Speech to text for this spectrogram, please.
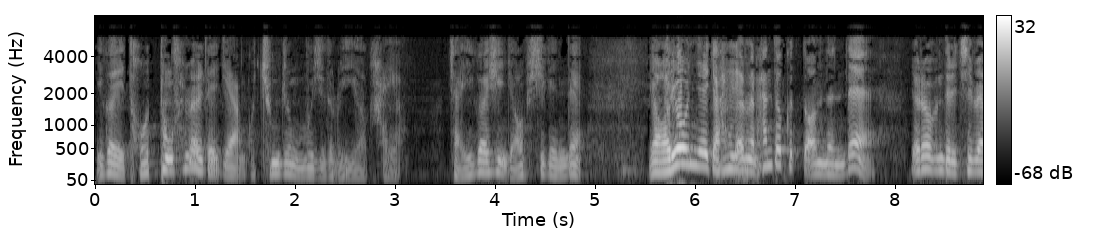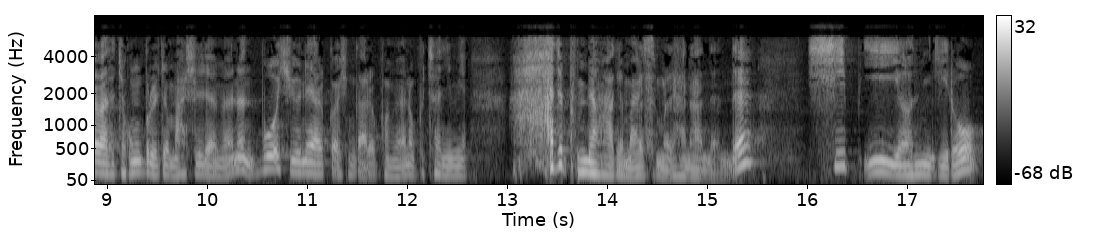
이거의 도통 소멸되지 않고 중중무지로 이어가요. 자, 이것이 이제 업식인데, 어려운 얘기 하려면 한도 끝도 없는데, 여러분들이 집에 가서 공부를 좀 하시려면은 무엇이 윤회할 것인가를 보면은 부처님이 아주 분명하게 말씀을 해놨는데, 12연기로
